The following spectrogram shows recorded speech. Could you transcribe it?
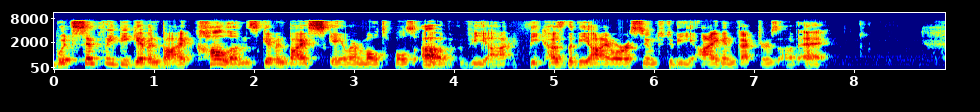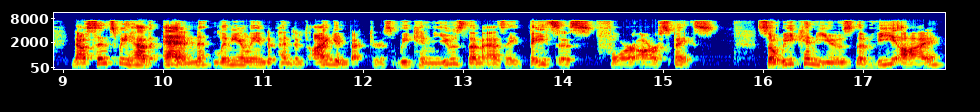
would simply be given by columns given by scalar multiples of vi, because the vi are assumed to be eigenvectors of A. Now, since we have n linearly independent eigenvectors, we can use them as a basis for our space. So we can use the vi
